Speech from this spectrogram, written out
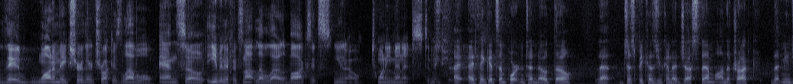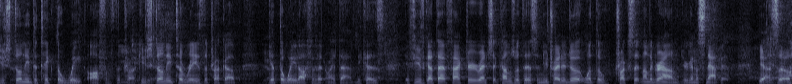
they want to make sure their truck is level. And so, even if it's not level out of the box, it's, you know, 20 minutes to make sure. I, I think it's important to note though that just because you can adjust them on the truck, that means you still need to take the weight off of the truck. You still need to raise the truck up, get the weight off of it right that. Because if you've got that factory wrench that comes with this and you try to do it with the truck sitting on the ground, you're gonna snap it. Yeah, so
